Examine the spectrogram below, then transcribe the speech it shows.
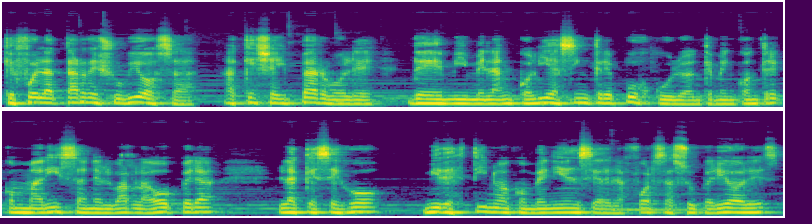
que fue la tarde lluviosa, aquella hipérbole de mi melancolía sin crepúsculo en que me encontré con Marisa en el bar La Ópera, la que sesgó mi destino a conveniencia de las fuerzas superiores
